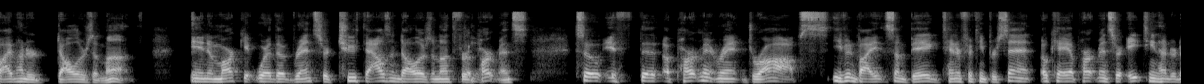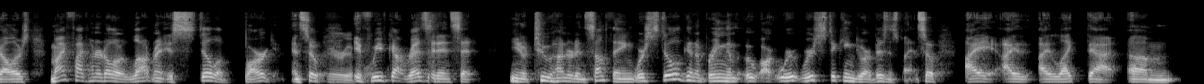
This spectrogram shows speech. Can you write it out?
$500 a month in a market where the rents are $2,000 a month for yeah. apartments. So if the apartment rent drops even by some big 10 or 15%, okay, apartments are $1,800. My $500 lot rent is still a bargain. And so if we've got residents at you know 200 and something we're still going to bring them we're, we're sticking to our business plan so i i i like that um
